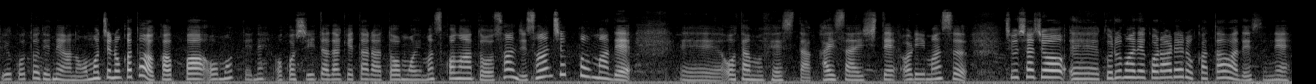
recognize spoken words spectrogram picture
ということでねあのお持ちの方はカッパを持ってねお越しいただけたらと思います。この後3時30分まで、えー、オータムフェスタ開催しております。駐車場、えー、車で来られる方はですね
